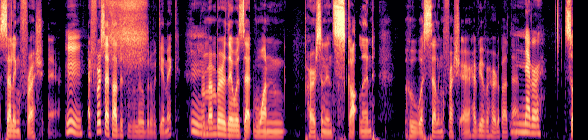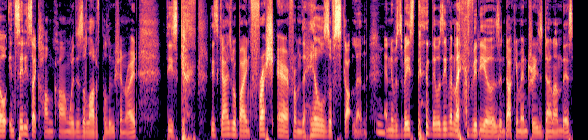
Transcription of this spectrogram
selling fresh air. Mm. At first, I thought this was a little bit of a gimmick. Mm. Remember, there was that one person in Scotland who was selling fresh air. Have you ever heard about that? Never. So, in cities like Hong Kong, where there's a lot of pollution, right? These these guys were buying fresh air from the hills of Scotland, and it was based. there was even like videos and documentaries done on this.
